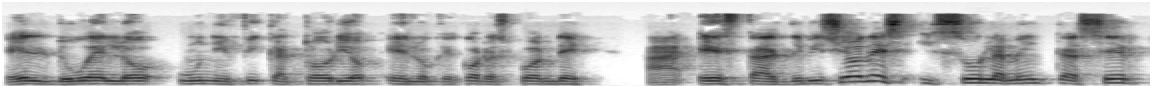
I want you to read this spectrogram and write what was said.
el duelo unificatorio en lo que corresponde a estas divisiones y solamente hacer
